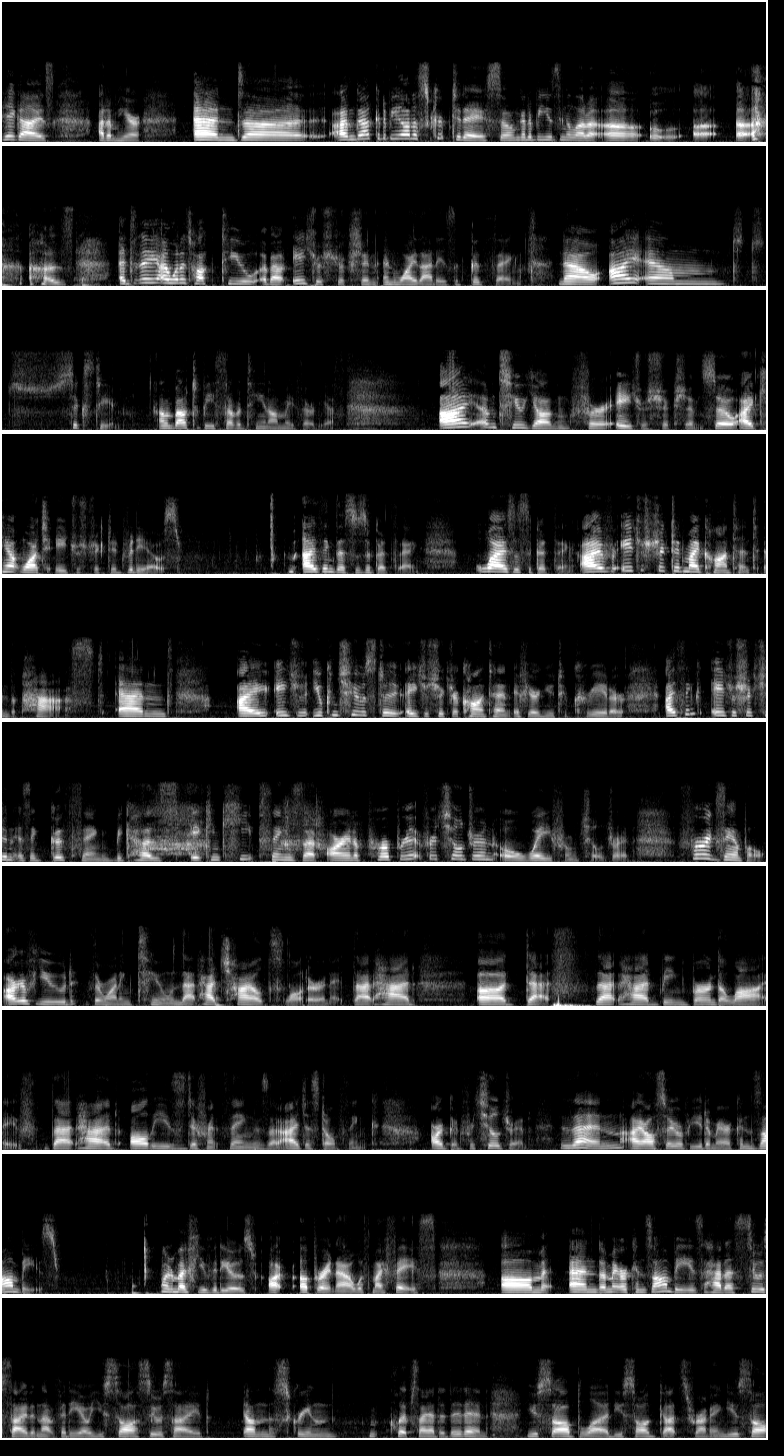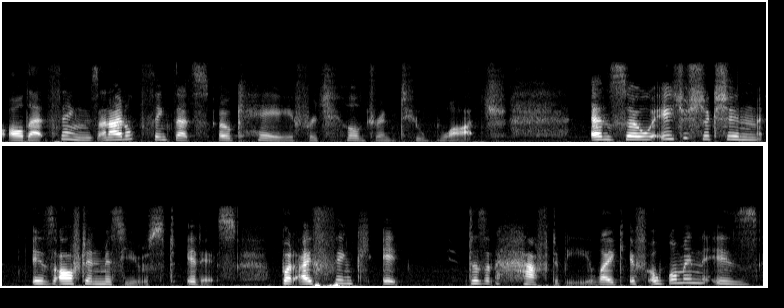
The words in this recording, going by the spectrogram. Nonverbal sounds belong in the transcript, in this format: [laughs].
Hey guys, Adam here. And uh, I'm not going to be on a script today, so I'm going to be using a lot of uh, uh, uh, [laughs] uhs. And today I want to talk to you about age restriction and why that is a good thing. Now, I am 16. I'm about to be 17 on May 30th. I am too young for age restriction, so I can't watch age restricted videos. I think this is a good thing why is this a good thing? I've age restricted my content in the past, and I age you can choose to age restrict your content if you're a YouTube creator. I think age restriction is a good thing because it can keep things that are inappropriate for children away from children. For example, I reviewed The Running Toon that had child slaughter in it, that had uh, death, that had being burned alive, that had all these different things that I just don't think are good for children. Then I also reviewed American Zombies, one of my few videos up right now with my face. Um, and American Zombies had a suicide in that video. You saw a suicide on the screen clips I edited in. You saw blood, you saw guts running, you saw all that things, and I don't think that's okay for children to watch. And so age restriction is often misused. It is but I think it doesn't have to be. Like, if a woman is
